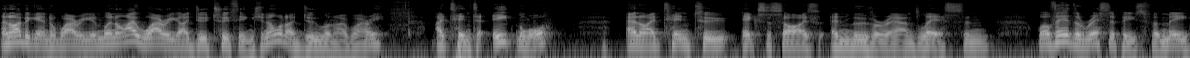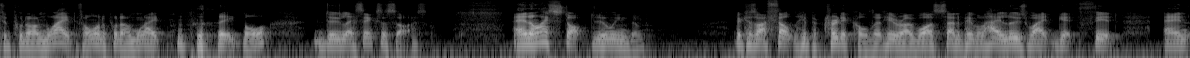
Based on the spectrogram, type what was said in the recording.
and I began to worry. And when I worry, I do two things. You know what I do when I worry? I tend to eat more and I tend to exercise and move around less. And well, they're the recipes for me to put on weight. If I want to put on weight, eat more, do less exercise. And I stopped doing them because I felt hypocritical that here I was saying to people, hey, lose weight, get fit and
